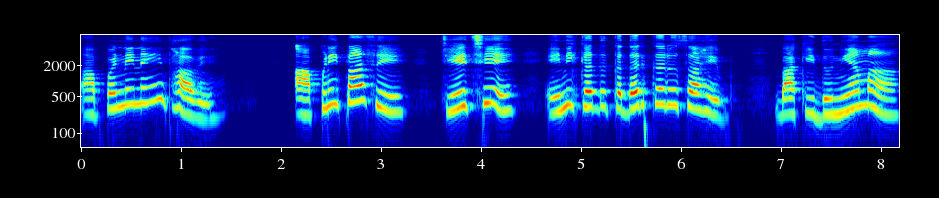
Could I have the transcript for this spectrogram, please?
આપણને નહીં ફાવે. આપણી પાસે જે છે એની કદર કરો સાહેબ, બાકી દુનિયામાં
